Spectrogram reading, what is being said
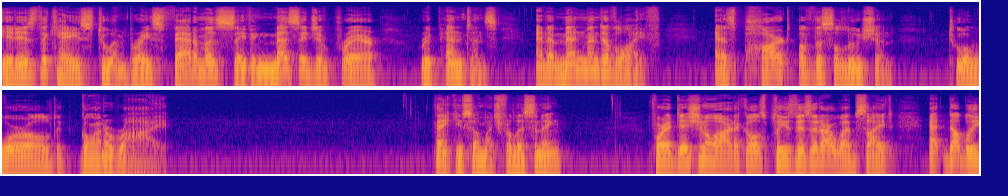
It is the case to embrace Fatima's saving message of prayer, repentance, and amendment of life as part of the solution to a world gone awry. Thank you so much for listening. For additional articles, please visit our website at www.tfp.org.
